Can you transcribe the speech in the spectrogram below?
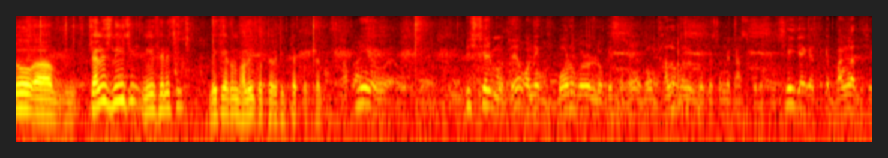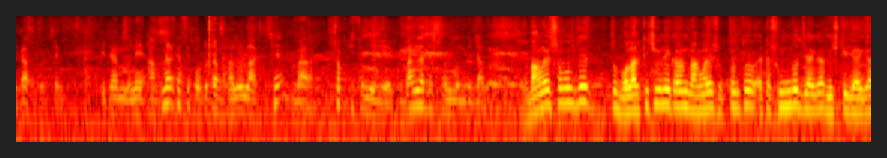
তো চ্যালেঞ্জ নিয়েছি, নিয়ে ফেলেছি, দেখি এখন ভালোই করতে হবে, ঠিকঠাক করতে হবে। বিশ্বের মধ্যে অনেক বড় বড় লোকেশনে এবং ভালো ভালো লোকেশনে কাজ করেছেন। সেই জায়গা থেকে বাংলাদেশে কাজ করছেন। এটা মানে আপনার কাছে কতটা ভালো লাগছে বা সব কিছু মিলিয়ে বাংলাদেশ সম্বন্ধে জানতে বাংলাদেশ সম্বন্ধে তো বলার কিছুই নেই, কারণ বাংলাদেশ অত্যন্ত একটা সুন্দর জায়গা, মিষ্টি জায়গা।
